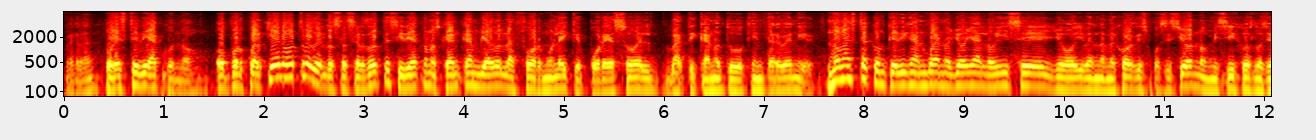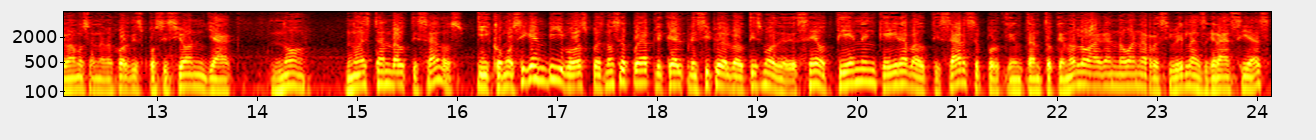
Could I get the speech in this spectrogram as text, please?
¿verdad? Por este diácono o por cualquier otro de los sacerdotes y diáconos que han cambiado la fórmula y que por eso el Vaticano tuvo que intervenir. No basta con que digan, bueno, yo ya lo hice, yo iba en la mejor disposición o mis hijos los llevamos en la mejor disposición, ya no. No están bautizados. Y como siguen vivos, pues no se puede aplicar el principio del bautismo de deseo. Tienen que ir a bautizarse porque en tanto que no lo hagan no van a recibir las gracias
